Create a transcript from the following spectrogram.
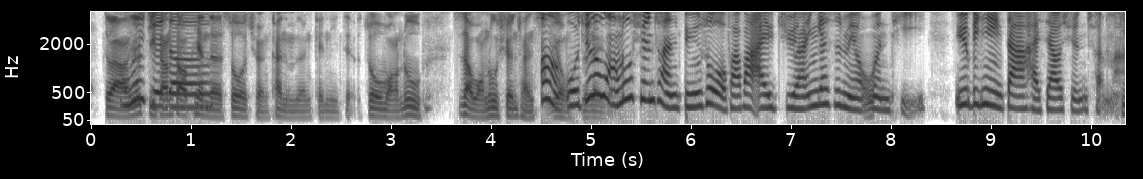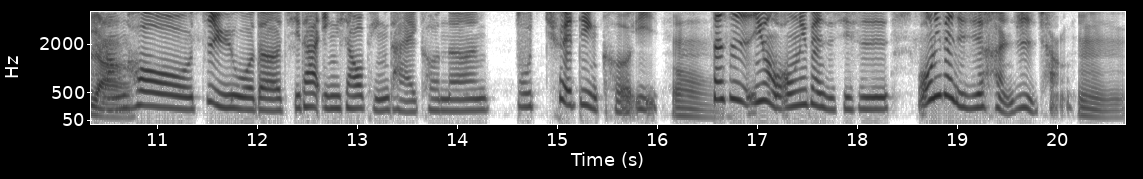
对啊，我会有几张觉得照片的所有权，看能不能给你这做网络，至少网络宣传使用嗯，的。我觉得网络宣传，比如说我发发 IG 啊，应该是没有问题，因为毕竟大家还是要宣传嘛。是啊然后至于我的其他营销平台，可能不确定可以，嗯，但是因为我 OnlyFans 其实我 OnlyFans 其实很日常，嗯。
